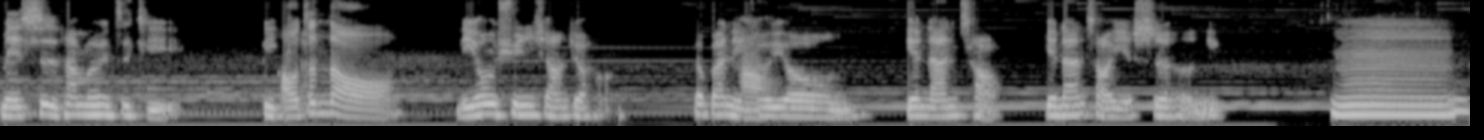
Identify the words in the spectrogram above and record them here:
没事，他们会自己避开。哦，真的哦，你用熏香就好，要不然你就用岩兰草，岩兰草也适合你。嗯，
